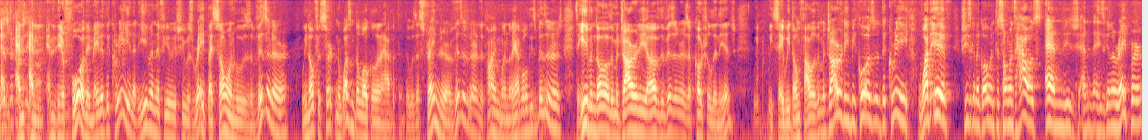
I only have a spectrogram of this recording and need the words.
And, and, and, and, therefore, they made a decree that even if you, she was raped by someone who was a visitor, we know for certain it wasn't a local inhabitant. It was a stranger, a visitor, in the time when they have all these visitors. So even though the majority of the visitors have kosher lineage, we, we say we don't follow the majority because of the decree. What if she's going to go into someone's house and he's, and he's going to rape her,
